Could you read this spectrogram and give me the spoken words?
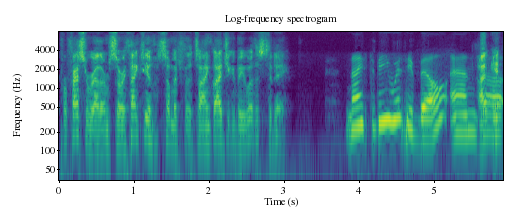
professor, rather, I'm sorry. Thank you so much for the time. Glad you could be with us today. Nice to be with you, Bill. And uh,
